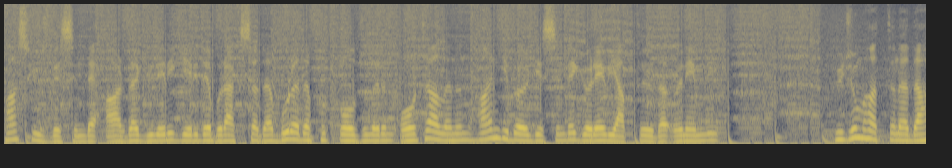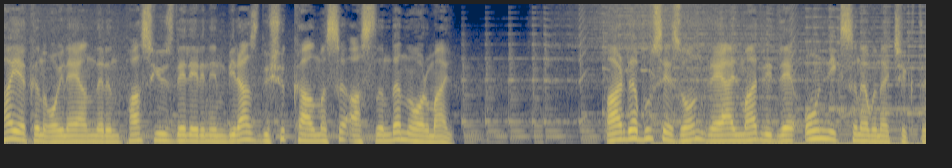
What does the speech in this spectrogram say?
pas yüzdesinde Arda Güler'i geride bıraksa da burada futbolcuların orta alanın hangi bölgesinde görev yaptığı da önemli. Hücum hattına daha yakın oynayanların pas yüzdelerinin biraz düşük kalması aslında normal. Arda bu sezon Real Madrid'le 10 lig sınavına çıktı.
